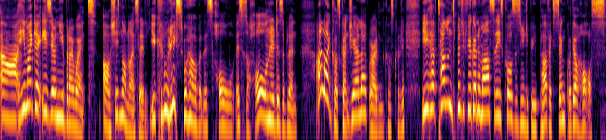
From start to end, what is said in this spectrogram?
Uh, he might go easy on you, but I won't. Oh, she's not a nice lady. You can race well, but this whole this is a whole new discipline. I like cross country. I love riding cross country. You have talent, but if you're going to master these courses, you need to be perfect sync with your horse.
